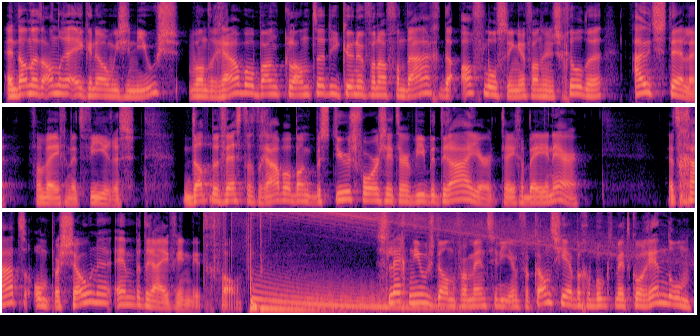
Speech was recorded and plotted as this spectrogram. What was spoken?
En dan het andere economische nieuws, want Rabobank-klanten die kunnen vanaf vandaag de aflossingen van hun schulden uitstellen vanwege het virus. Dat bevestigt Rabobank bestuursvoorzitter Wiebe Draaier tegen BNR. Het gaat om personen en bedrijven in dit geval. Slecht nieuws dan voor mensen die een vakantie hebben geboekt met Corendon.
